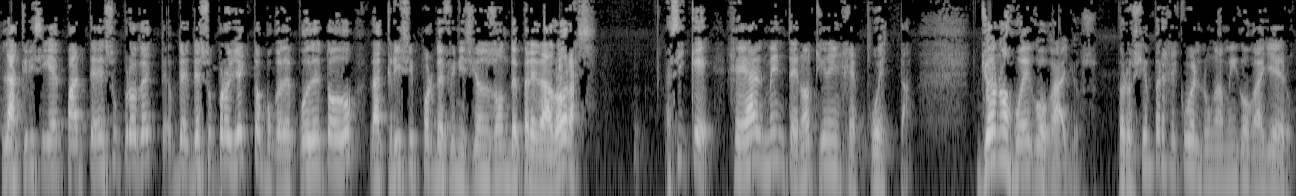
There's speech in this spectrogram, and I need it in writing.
la crisis es parte de su, proyecto, de, su proyecto porque después de todo, las crisis por definición son depredadoras. Así que realmente no tienen respuesta. Yo no juego gallos, pero siempre recuerdo un amigo gallero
